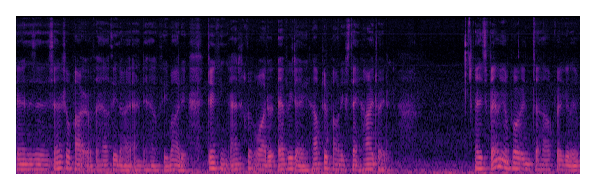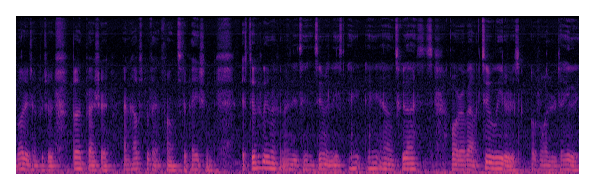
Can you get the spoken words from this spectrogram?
it is an essential part of a healthy diet and a healthy body. Drinking adequate water every day helps your body stay hydrated. It is very important to help regulate body temperature, blood pressure, and helps prevent constipation. It's typically recommended to consume at least 8 8 ounce glasses or about 2 liters of water daily.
